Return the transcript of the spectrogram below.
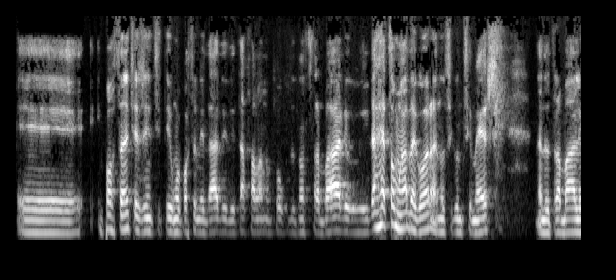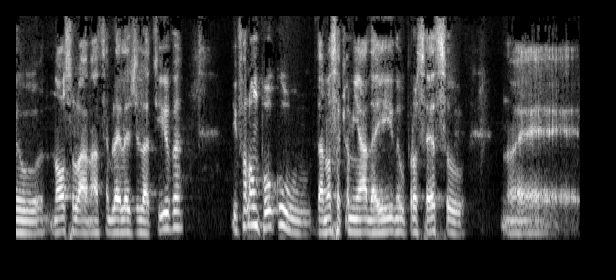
É importante a gente ter uma oportunidade de estar falando um pouco do nosso trabalho e da retomada agora no segundo semestre, né, do trabalho nosso lá na Assembleia Legislativa e falar um pouco da nossa caminhada aí no processo é,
